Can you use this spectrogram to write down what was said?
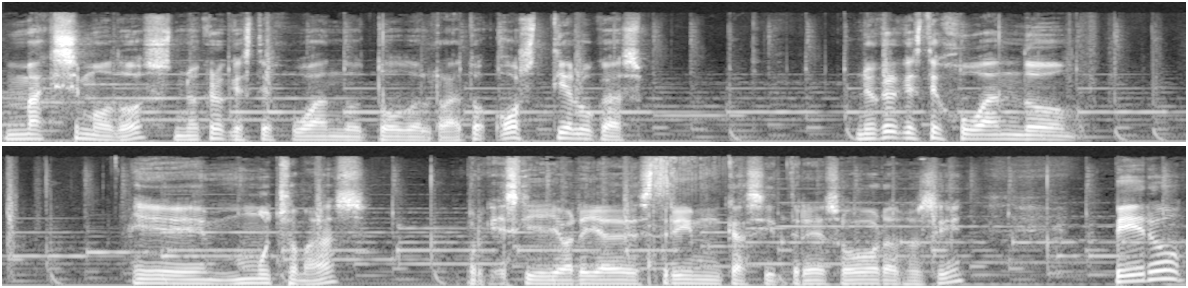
máximo dos. No creo que esté jugando todo el rato. ¡Hostia, Lucas! No creo que esté jugando eh, mucho más. Porque es que ya de stream casi 3 horas o así. Pero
